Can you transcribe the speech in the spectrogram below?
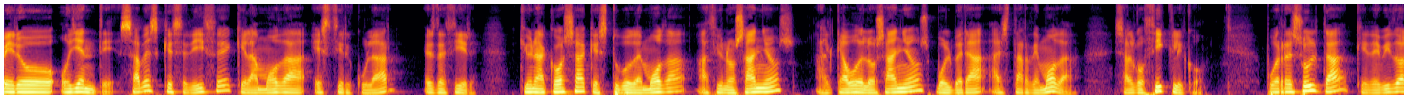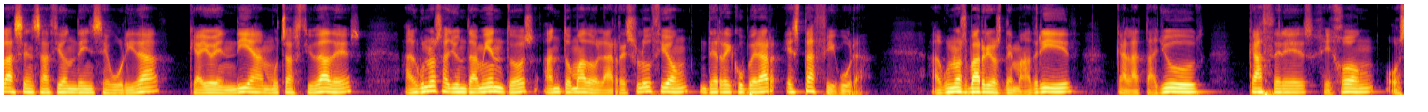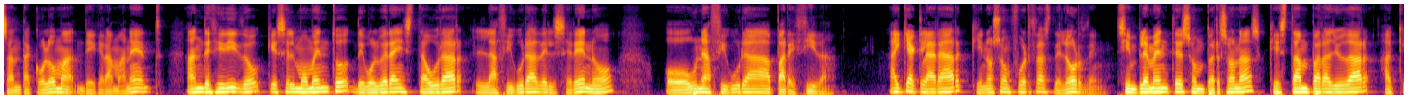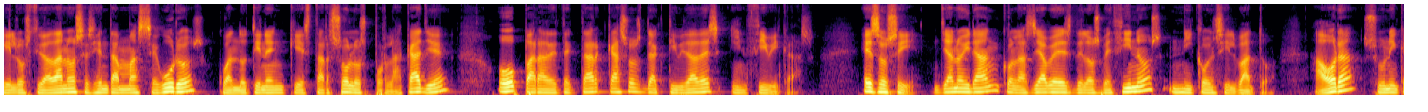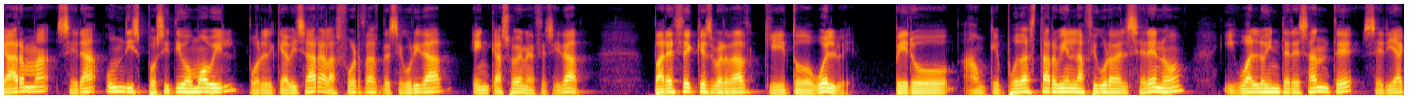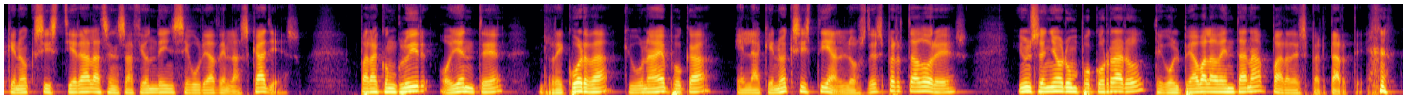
Pero, oyente, ¿sabes que se dice que la moda es circular? Es decir, que una cosa que estuvo de moda hace unos años, al cabo de los años volverá a estar de moda. Es algo cíclico. Pues resulta que debido a la sensación de inseguridad que hay hoy en día en muchas ciudades, algunos ayuntamientos han tomado la resolución de recuperar esta figura. Algunos barrios de Madrid, Calatayud, Cáceres, Gijón o Santa Coloma de Gramanet han decidido que es el momento de volver a instaurar la figura del sereno o una figura parecida. Hay que aclarar que no son fuerzas del orden, simplemente son personas que están para ayudar a que los ciudadanos se sientan más seguros cuando tienen que estar solos por la calle o para detectar casos de actividades incívicas. Eso sí, ya no irán con las llaves de los vecinos ni con silbato. Ahora su única arma será un dispositivo móvil por el que avisar a las fuerzas de seguridad en caso de necesidad. Parece que es verdad que todo vuelve, pero aunque pueda estar bien la figura del sereno, igual lo interesante sería que no existiera la sensación de inseguridad en las calles. Para concluir, oyente, Recuerda que hubo una época en la que no existían los despertadores y un señor un poco raro te golpeaba la ventana para despertarte.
